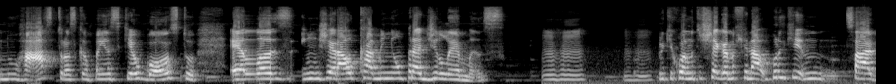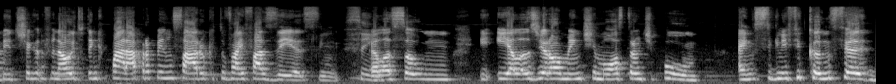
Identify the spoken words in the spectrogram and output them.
no rastro, as campanhas que eu gosto, elas, em geral, caminham pra dilemas. Uhum, uhum. Porque quando tu chega no final, porque, sabe, tu chega no final e tu tem que parar pra pensar o que tu vai fazer, assim. Sim. Elas são. E, e elas geralmente mostram, tipo, a insignificância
